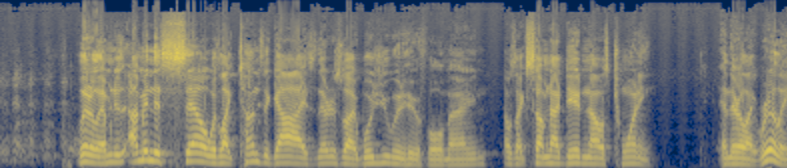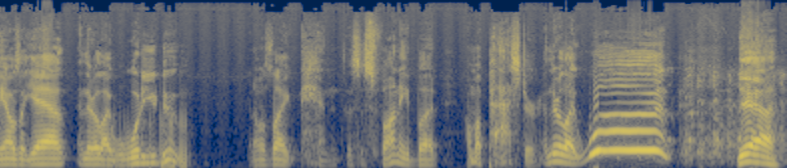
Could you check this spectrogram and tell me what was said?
Literally, I'm just I'm in this cell with like tons of guys, and they're just like, "What you in here for, man?" I was like, "Something I did when I was 20," and they're like, "Really?" And I was like, "Yeah," and they're like, "Well, what do you do?" And I was like, "Man, this is funny, but I'm a pastor," and they're like, "What?" yeah,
